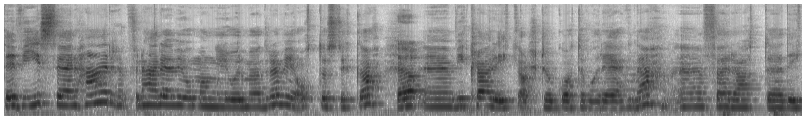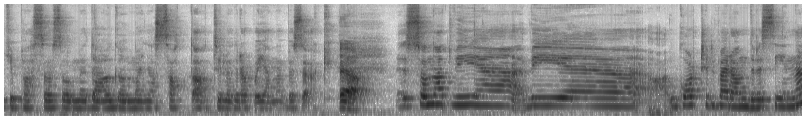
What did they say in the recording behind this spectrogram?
Det vi ser her, for her er vi jo mange jordmødre, vi er åtte stykker. ja, Eh, Vi klarer ikke alltid å gå til våre egne, eh, for at eh, det ikke passer så med dagene man har satt av til å dra på hjemmebesøk. ja. Sånn at vi, eh, vi eh, går til hverandre sine,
